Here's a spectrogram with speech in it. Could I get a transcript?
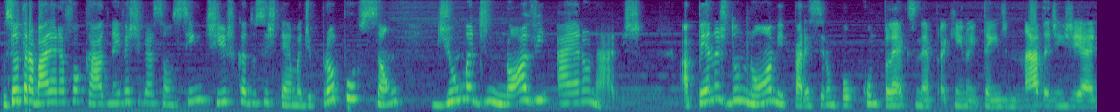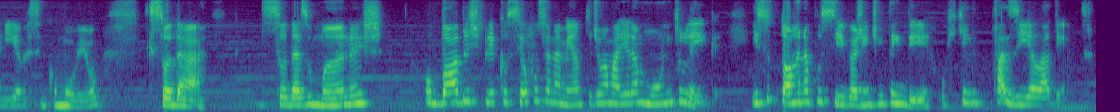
O seu trabalho era focado na investigação científica do sistema de propulsão de uma de nove aeronaves apenas do nome parecer um pouco complexo, né, para quem não entende nada de engenharia, assim como eu, que sou da sou das humanas. o Bob explica o seu funcionamento de uma maneira muito leiga. Isso torna possível a gente entender o que, que ele fazia lá dentro.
